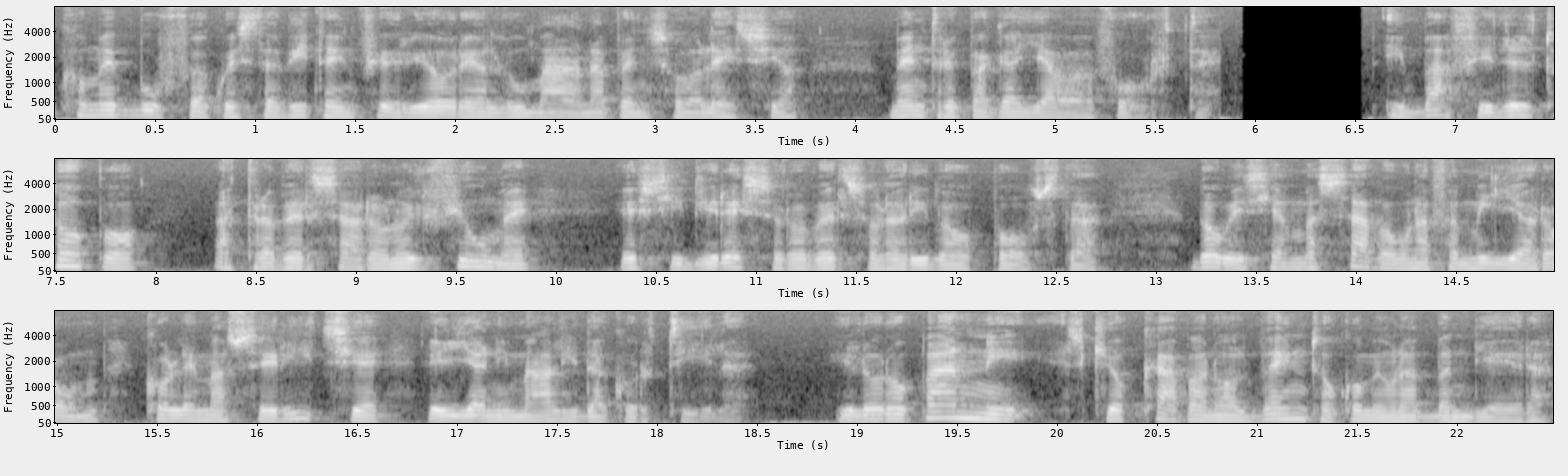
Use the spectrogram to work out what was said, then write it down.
Come buffa questa vita inferiore all'umana, pensò Alessio, mentre pagaiava forte. I baffi del topo attraversarono il fiume e si diressero verso la riva opposta, dove si ammassava una famiglia rom con le masserizie e gli animali da cortile. I loro panni schioccavano al vento come una bandiera.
